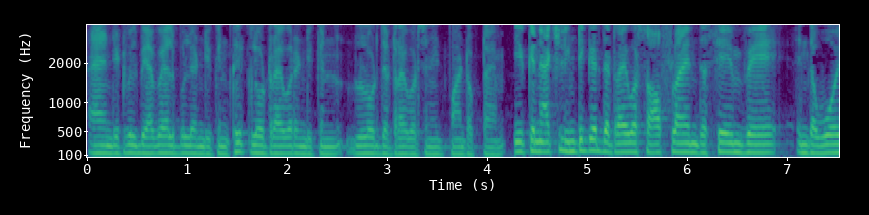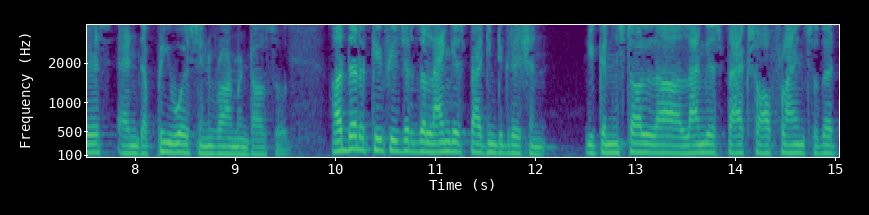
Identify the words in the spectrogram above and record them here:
and it will be available and you can click load driver and you can load the drivers at any point of time. You can actually integrate the drivers offline the same way in the OS and the pre-OS environment also. Other key features the language pack integration. You can install uh, language packs offline so that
